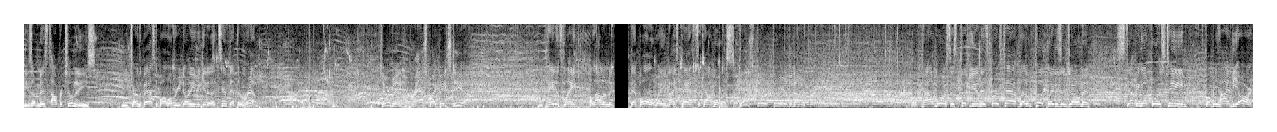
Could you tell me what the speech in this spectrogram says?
These are missed opportunities When you turn the basketball over, you don't even get an attempt at the rim. Timmerman harassed by Bates Diop. And Keita's length allowed him to get that ball away. Nice pass to Cal Morris. His third three of the night. Cal Morris is cooking in this first half. Let him cook, ladies and gentlemen. Stepping up for his team from behind the arc.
